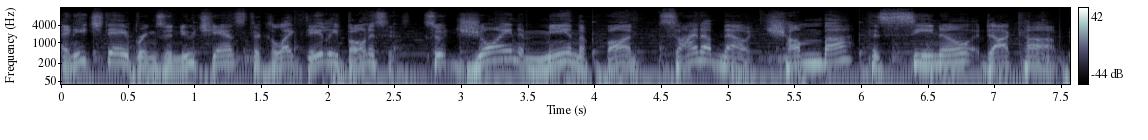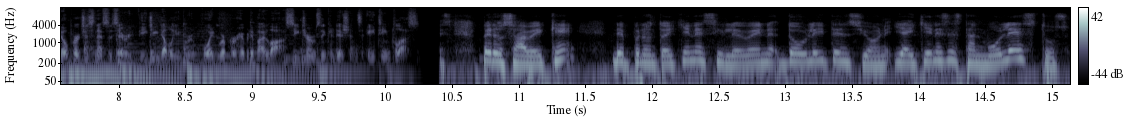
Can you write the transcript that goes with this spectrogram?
and each day brings a new chance to collect daily bonuses. So join me in the fun. Sign up now at ChumbaCasino.com. No purchase necessary. BGW. Void were prohibited by law. See terms and conditions. 18 plus. Pero ¿sabe qué? De pronto hay quienes sí le ven doble intención y hay quienes están molestos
